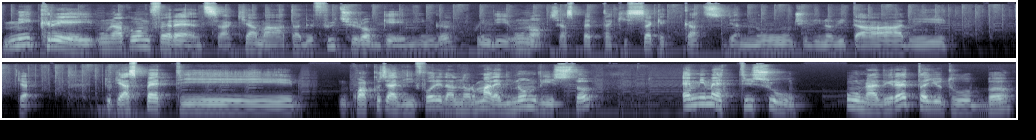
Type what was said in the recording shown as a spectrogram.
mi crei una conferenza chiamata The Future of Gaming, quindi uno si aspetta chissà che cazzo di annunci, di novità, di... cioè tu ti aspetti qualcosa di fuori dal normale, di non visto e mi metti su una diretta YouTube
